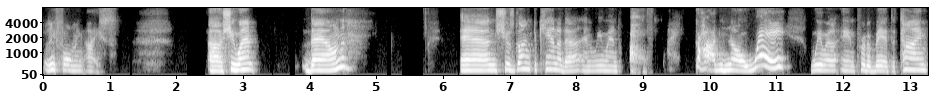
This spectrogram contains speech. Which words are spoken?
reforming ice. Uh, she went down and she was going to Canada and we went, oh my God, no way. We were in Prudhoe Bay at the time.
